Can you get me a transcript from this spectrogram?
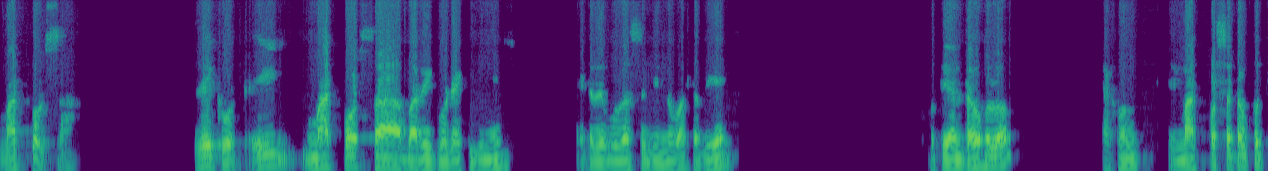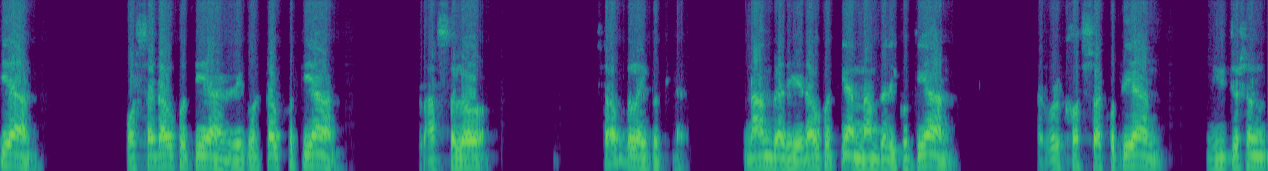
মাঠ পর্সা রেকর্ড এই মাঠ পর্সা বা রেকর্ড একই জিনিস। এটাতে বোঝাচ্ছে ভিন্ন ভাষা দিয়ে। খতিয়ানটাও হলো, এখন এই মাঠ পর্সাটাও খতিয়ান। পর্সাটাও খতিয়ান রেকর্ডটাও খতিয়ান। প্লাস হলো সবগুলাই খতিয়ান। নামজারি এটাও খতিয়ান, নামজারি খতিয়ান, তারপর খসড়া খতিয়ান মিউটেশন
